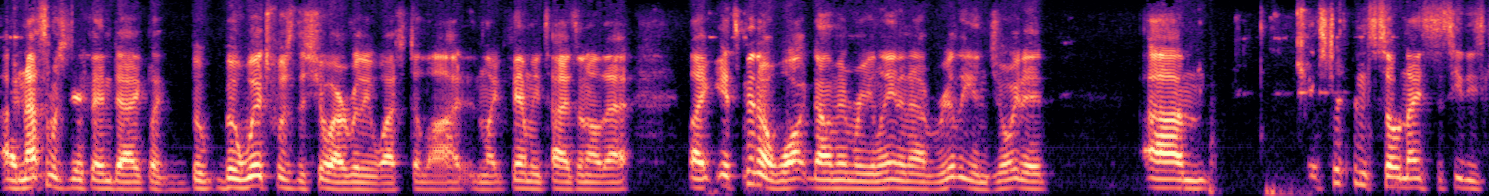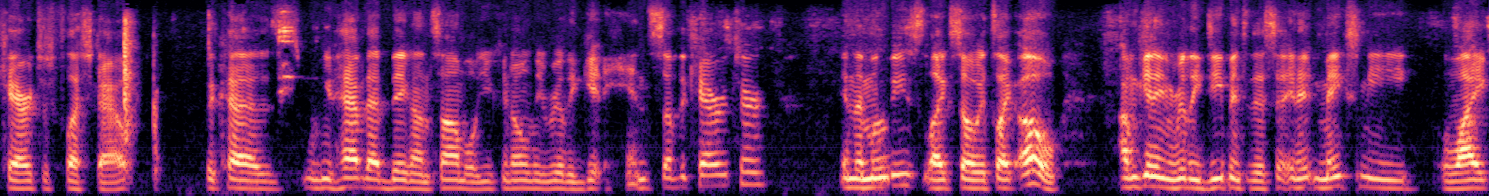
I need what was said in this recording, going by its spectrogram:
Uh, not so much Dick Van Dyke. Like Be- Bewitched was the show I really watched a lot, and like Family Ties and all that. Like it's been a walk down memory lane, and I've really enjoyed it. Um, it's just been so nice to see these characters fleshed out because when you have that big ensemble, you can only really get hints of the character in the movies. Like so, it's like oh, I'm getting really deep into this, and it makes me like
